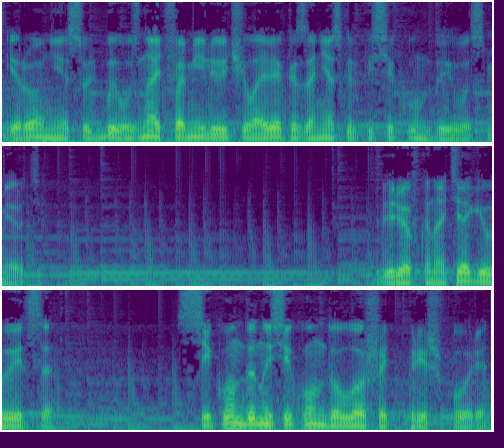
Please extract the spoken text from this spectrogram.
Ирония судьбы — узнать фамилию человека за несколько секунд до его смерти. Веревка натягивается. С секунды на секунду лошадь пришпорит.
